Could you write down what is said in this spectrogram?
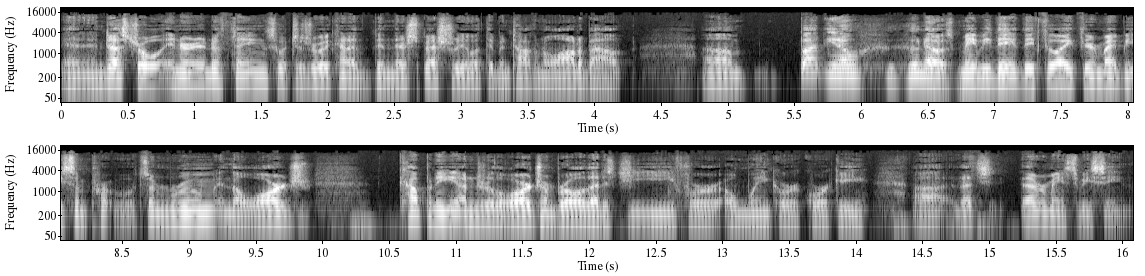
an industrial Internet of Things, which has really kind of been their specialty and what they've been talking a lot about. Um, but you know, who knows? Maybe they, they feel like there might be some some room in the large company under the large umbrella that is GE for a Wink or a Quirky. Uh, that's that remains to be seen.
